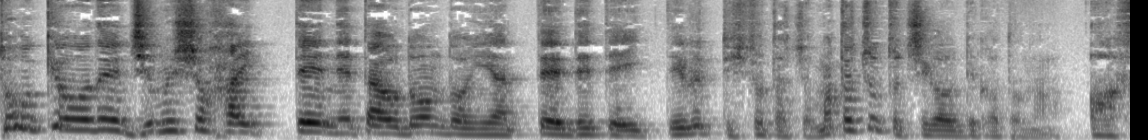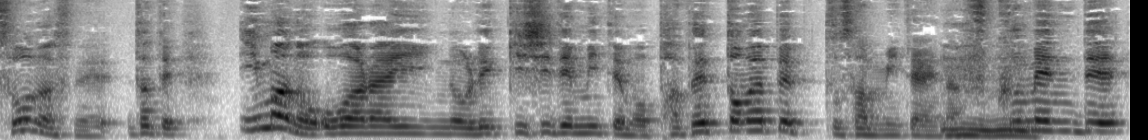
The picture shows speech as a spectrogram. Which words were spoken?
東京で事務所入ってネタをどんどんやって出ていってるって人たちはまたちょっと違う出方なの。あそうなんですね。だって今のお笑いの歴史で見てもパペットマペットさんみたいなうんうん。覆面で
